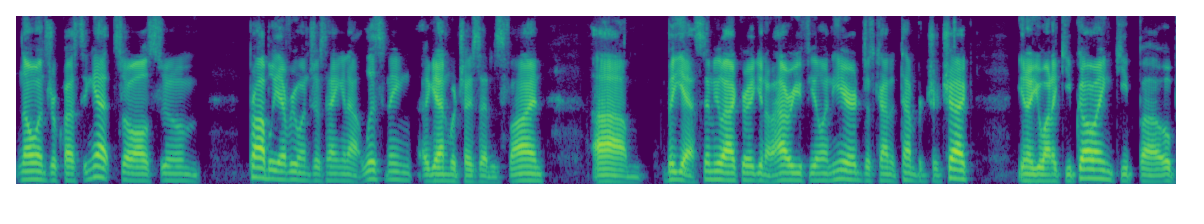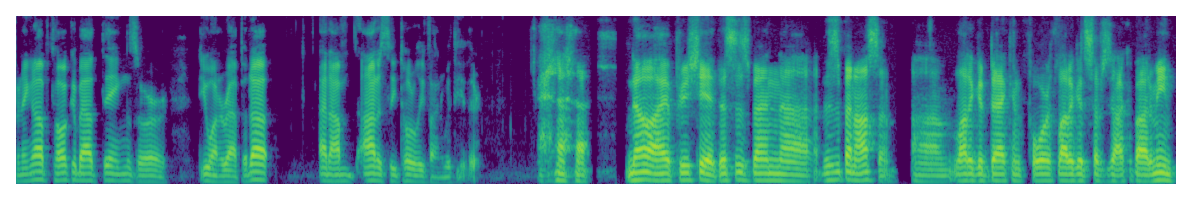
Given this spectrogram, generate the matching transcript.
no one's requesting yet, so I'll assume probably everyone's just hanging out listening again, which I said is fine. Um, but yeah, simulacra. You know, how are you feeling here? Just kind of temperature check. You know, you want to keep going, keep uh, opening up, talk about things, or do you want to wrap it up? And I'm honestly totally fine with either. no, I appreciate it. This has been uh, this has been awesome. Um, a lot of good back and forth, a lot of good stuff to talk about. I mean,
